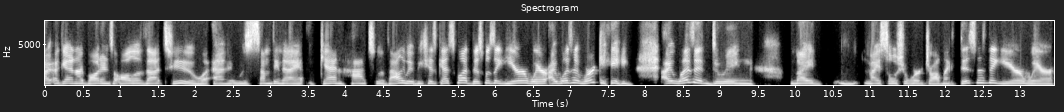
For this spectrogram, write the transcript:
I, again, I bought into all of that too, and it was something that I again had to evaluate because guess what? This was a year where I wasn't working, I wasn't doing my my social work job. Like this is the year where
